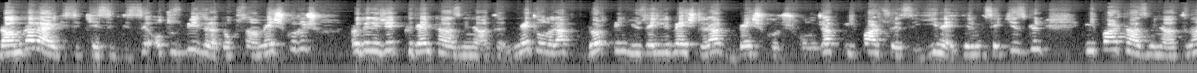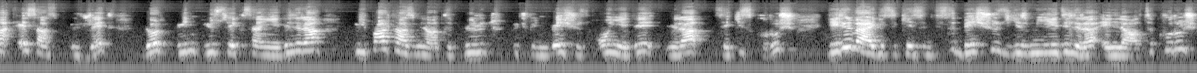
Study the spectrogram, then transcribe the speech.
damga vergisi kesintisi 31 lira 95 kuruş, ödenecek kıdem tazminatı net olarak 4155 lira 5 kuruş olacak. İhbar süresi yine 28 gün. İhbar tazminatına esas ücret 4187 lira. İhbar tazminatı bürüt 3517 lira 8 kuruş. Gelir vergisi kesintisi 527 lira 56 kuruş.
